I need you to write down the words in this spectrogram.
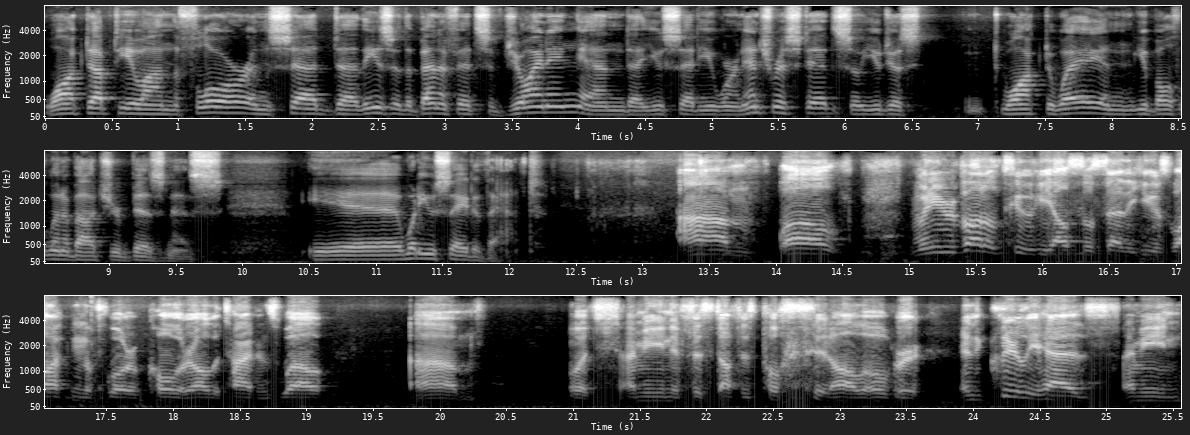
walked up to you on the floor and said, uh, "These are the benefits of joining," and uh, you said you weren't interested, so you just walked away and you both went about your business. Uh, what do you say to that? um, well, when he rebutted too, he also said that he was walking the floor of Kohler all the time as well. Um, which I mean, if this stuff is posted all over, and it clearly has, I mean,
